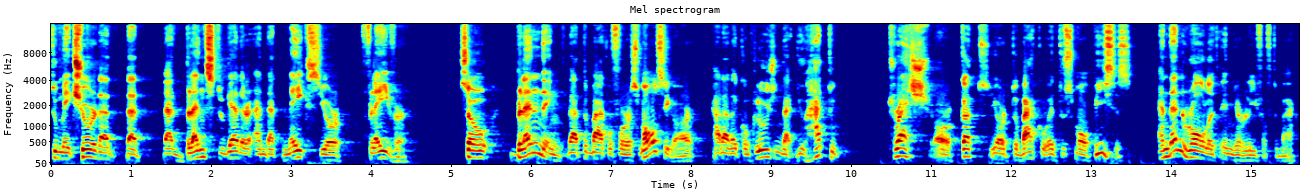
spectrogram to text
to make sure that that that blends together and that makes your flavor. So blending that tobacco for a small cigar had at a conclusion that you had to thresh or cut your tobacco into small pieces and then roll it in your leaf of tobacco.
